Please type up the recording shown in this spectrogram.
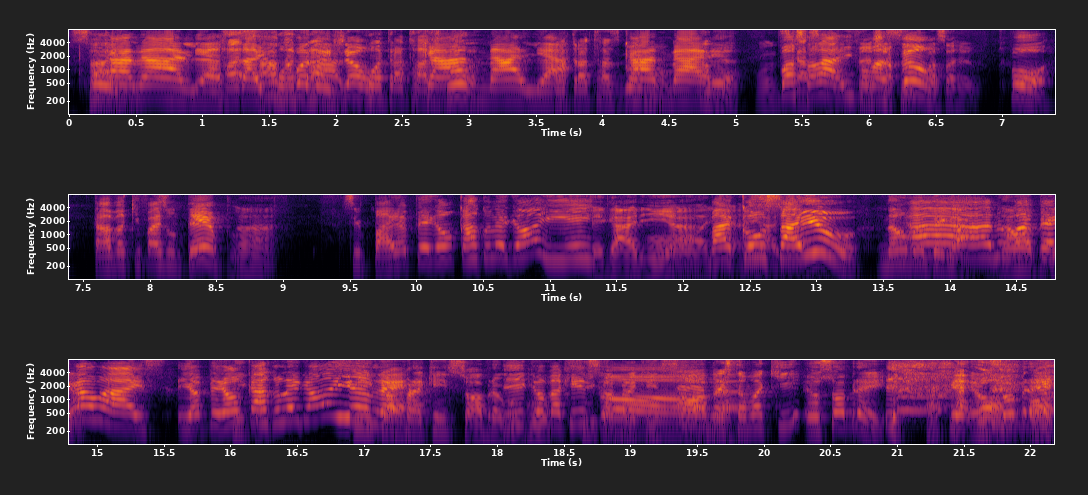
Saiu. Canalha. Ra- saiu do contrato- bandejão. contrato rasgou? Canalha. Contrato rasgou, irmão? Canalha. Acabou. Vamos Posso descascar. falar? Fecha Informação? passa régua. Pô, tava aqui faz um tempo. Ah, Esse pai ia pegar um cargo legal aí, hein? pegaria. Olha. Mas como Pegaria. saiu? Não vai pegar, Ah, não, não vai, vai pegar pegar. mais. Ia pegar um Fica- cargo legal aí, Fica André. pra quem sobra, Gugu. Fica pra quem Fica pra quem sobra. É, sobra. nós estamos aqui. Eu sobrei. Eu sobrei.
